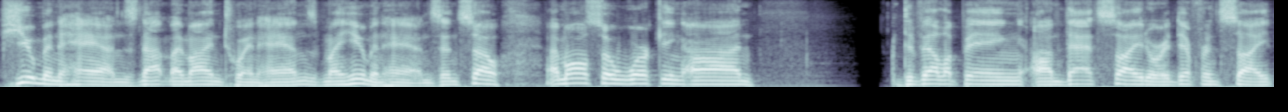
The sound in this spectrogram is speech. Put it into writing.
human hands, not my mind twin hands, my human hands. And so I'm also working on developing on that site or a different site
